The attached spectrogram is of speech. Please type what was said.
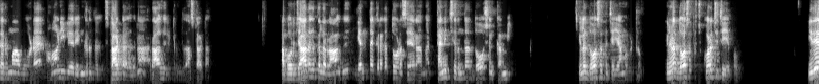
கர்மாவோட ஆணிவேர் எங்கிருந்து ஸ்டார்ட் ஆகுதுன்னா ராகு கிட்ட இருந்து தான் ஸ்டார்ட் ஆகும் அப்போ ஒரு ஜாதகத்துல ராகு எந்த கிரகத்தோட சேராம தனிச்சிருந்தா தோஷம் கம்மி. இல்ல தோஷத்தை செய்யாம விட்டுரும். இல்லைன்னா தோஷத்தை குறைச்சு செய்ய போகும். இதே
